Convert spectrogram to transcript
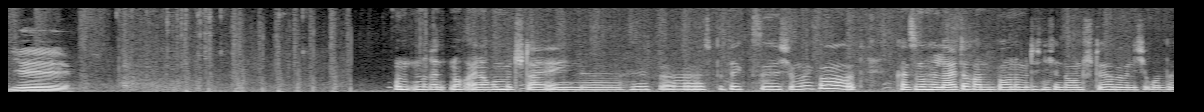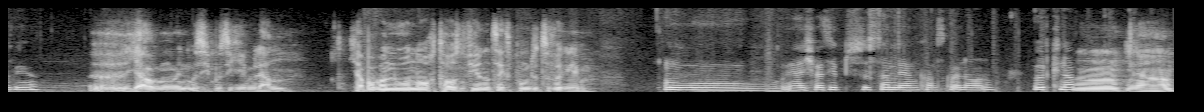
Yay. Unten rennt noch einer rum mit Steine. Hilfe, es bewegt sich. Oh mein Gott. Kannst du noch eine Leiter ranbauen, damit ich nicht andauernd sterbe, wenn ich hier runtergehe? Äh, ja, im Moment muss ich, muss ich eben lernen. Ich habe aber nur noch 1406 Punkte zu vergeben. Oh, ja, ich weiß nicht, ob du das dann lernen kannst. Keine Ahnung. Wird knapp. Hm, ja.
